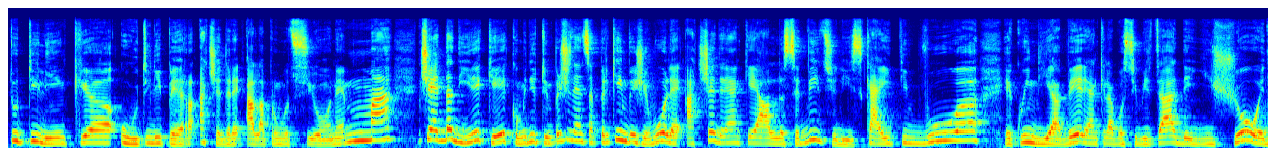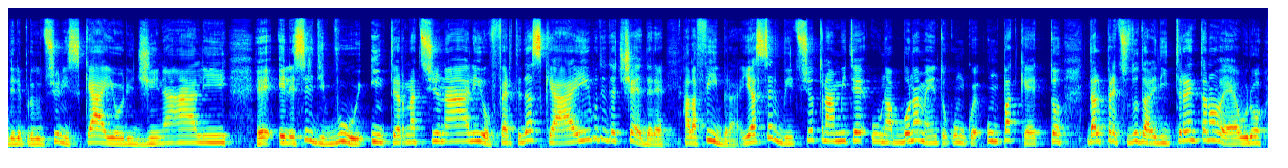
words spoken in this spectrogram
tutti i link uh, utili per accedere alla promozione, ma c'è da dire che come detto in precedenza per chi invece vuole accedere anche al servizio servizio di Sky TV e quindi avere anche la possibilità degli show e delle produzioni Sky originali e, e le serie TV internazionali offerte da Sky, potete accedere alla fibra e al servizio tramite un abbonamento, comunque un pacchetto dal prezzo totale di 39,90 euro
